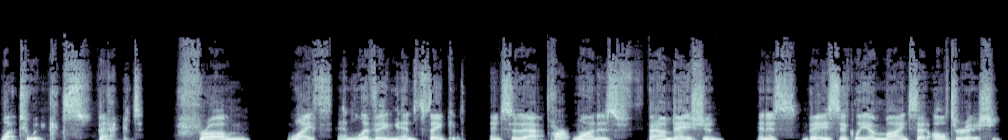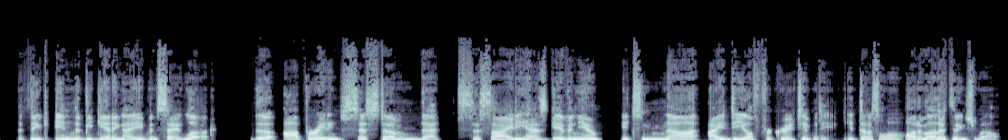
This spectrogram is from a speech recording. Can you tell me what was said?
what to expect from life and living and thinking. And so that part one is foundation. And it's basically a mindset alteration. I think in the beginning, I even say, look, the operating system that society has given you, it's not ideal for creativity. It does a lot of other things well,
